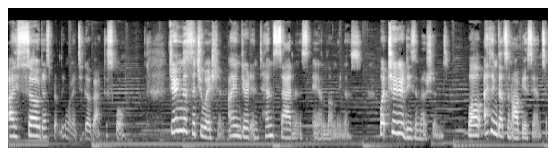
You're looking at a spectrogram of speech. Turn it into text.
I so desperately wanted to go back to school. During this situation, I endured intense sadness and loneliness. What triggered these emotions? Well, I think that's an obvious answer.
